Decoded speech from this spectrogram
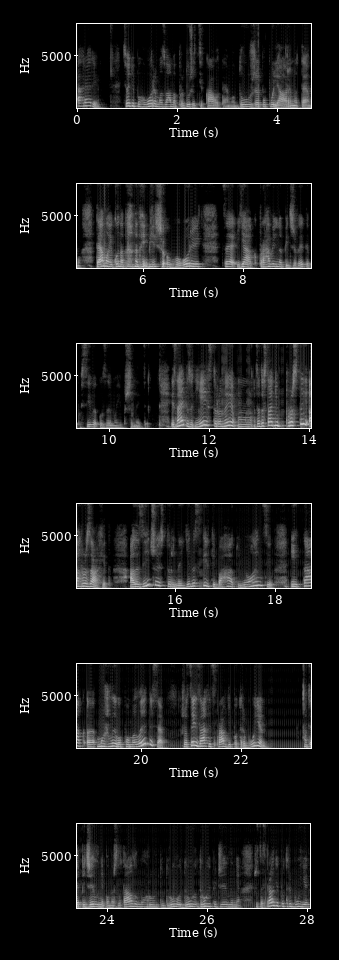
аграрії! Сьогодні поговоримо з вами про дуже цікаву тему, дуже популярну тему, тему, яку, напевно, найбільше обговорюють, це як правильно підживити посіви озимої пшениці. І знаєте, з однієї сторони, це достатньо простий агрозахід, але з іншої сторони є наскільки багато нюансів, і так е, можливо помилитися, що цей захід справді потребує. Це підживлення по мерзлоталому ґрунту, друге, підживлення, що це справді потребує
